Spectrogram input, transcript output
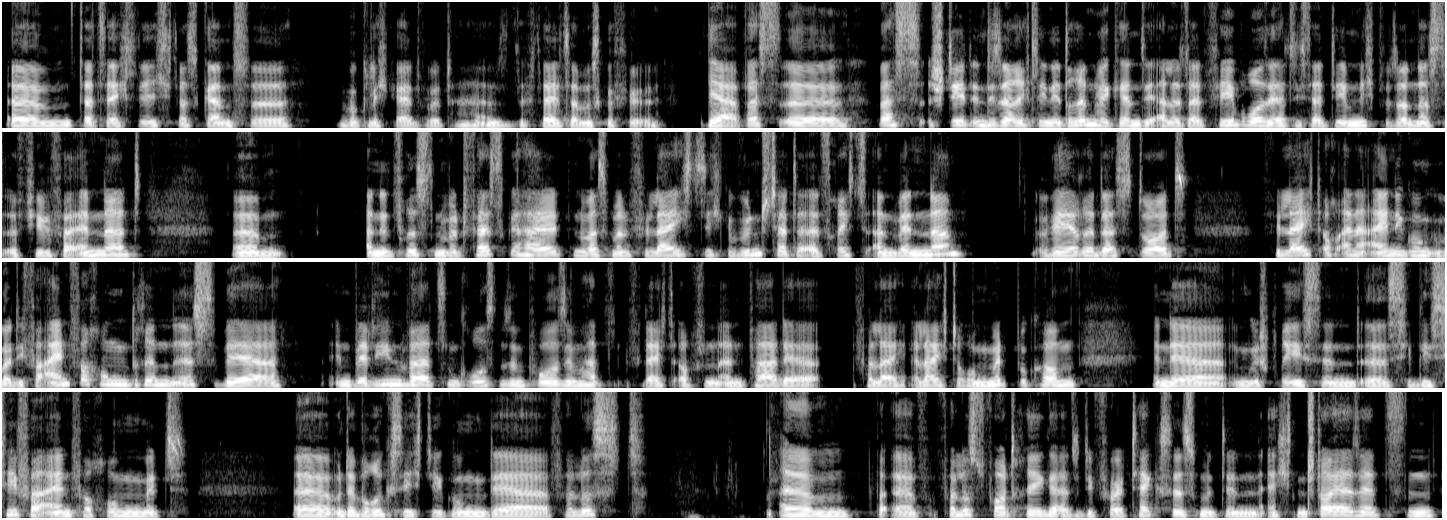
ähm, tatsächlich das Ganze Wirklichkeit wird. Also ein seltsames Gefühl. Ja, was, äh, was steht in dieser Richtlinie drin? Wir kennen sie alle seit Februar. Sie hat sich seitdem nicht besonders äh, viel verändert. Ähm, an den Fristen wird festgehalten, was man vielleicht sich gewünscht hätte als Rechtsanwender, wäre, dass dort vielleicht auch eine Einigung über die Vereinfachungen drin ist. Wer in Berlin war zum großen Symposium, hat vielleicht auch schon ein paar der Erleichterungen mitbekommen. In der, Im Gespräch sind äh, CBC-Vereinfachungen mit äh, unter Berücksichtigung der Verlust, ähm, äh, Verlustvorträge, also die Deferred Taxes mit den echten Steuersätzen.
